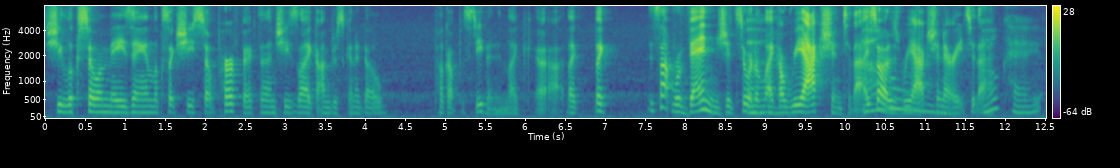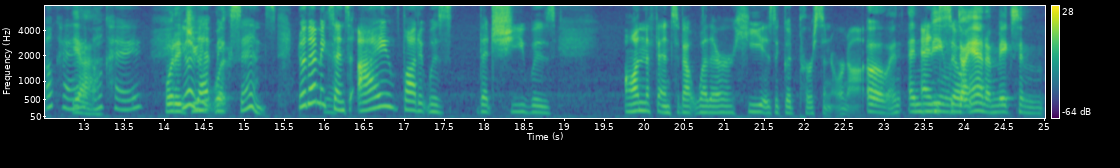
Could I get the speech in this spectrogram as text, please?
she looks so amazing and looks like she's so perfect, and then she's like, "I'm just gonna go hook up with Stephen," and like, uh, like, like it's not revenge. It's sort of like a uh-huh. reaction to that. I saw it as reactionary to that. Okay. Okay. Yeah. Okay. What did you? you? That what, makes sense. No, that makes yeah. sense. I thought it was that she was on the fence about whether he is a good person or not. Oh, and, and, and being so, with Diana makes him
